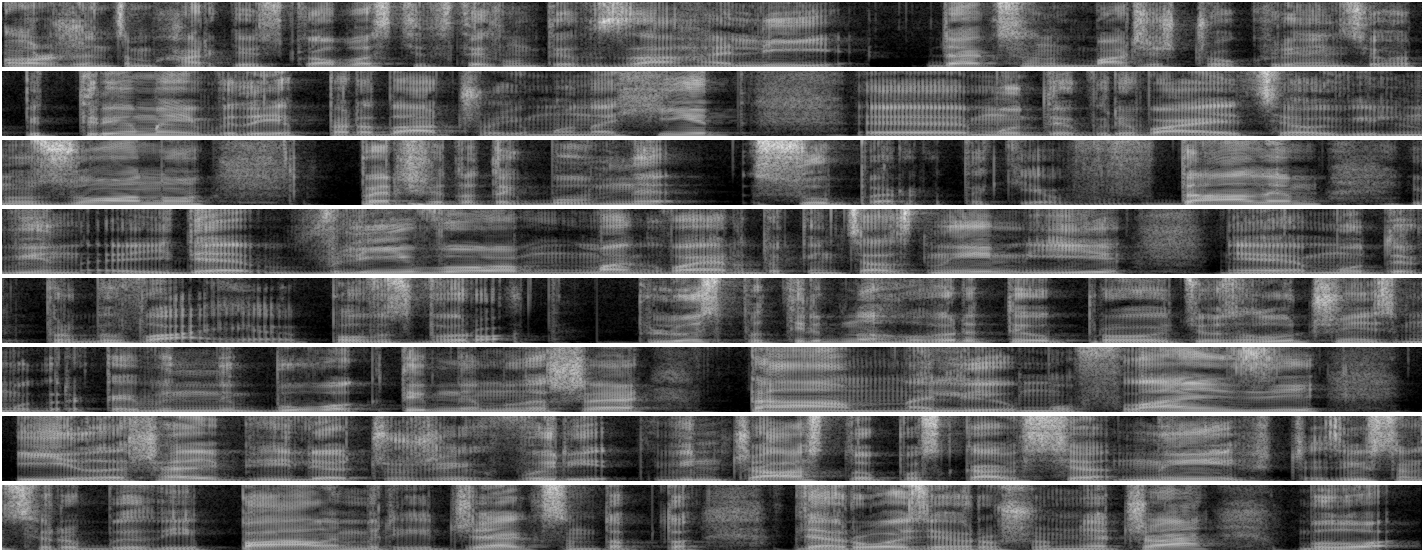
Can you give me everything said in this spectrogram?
уродженцем Харківської області встигнути взагалі. Джексон бачить, що українець його підтримує, видає передачу йому на хід. Е, Мудрик вривається у вільну зону. Перший дотик був не супер таки вдалим. Він йде вліво, Маквайр до кінця з ним, і е, Мудрик пробиває повз ворот. Плюс потрібно говорити про цю залученість Мудрика. Він не був активним лише там, на лівому фланзі, і лише біля чужих воріт. Він часто опускався нижче. Звісно, це робили і Палмер, і Джексон. Тобто для розіграшу м'яча було.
